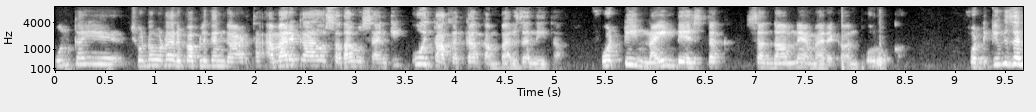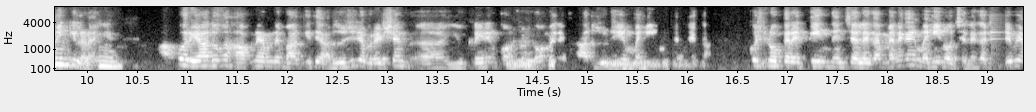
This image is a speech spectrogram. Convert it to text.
उनका ये छोटा मोटा रिपब्लिकन गार्ड था। अमेरिका और सदाम हुसैन की कोई ताकत का कंपैरिजन नहीं था। 49 डेज़ तक सद्दाम ने अमेरिका को रोका। फोर्टी, क्योंकि ज़मीन की लड़ाई है हम्म। आपको याद होगा, आपने हमने बात की थी अर्जू जी, जब रशियन यूक्रेनियन कॉन्फ्लिक्ट हुआ, मैंने कहा अर्जू जी, महीनों चलेगा, कुछ लोग करे तीन दिन चलेगा। मैंने कहा महीनों चलेगा, जब ये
